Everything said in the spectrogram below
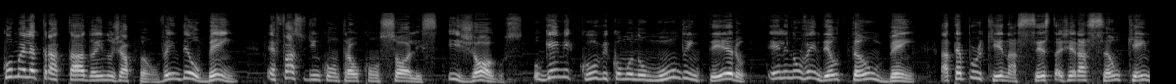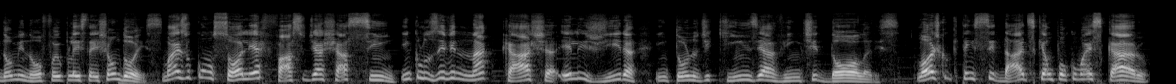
Como ele é tratado aí no Japão? Vendeu bem? É fácil de encontrar o consoles e jogos? O GameCube, como no mundo inteiro, ele não vendeu tão bem. Até porque na sexta geração quem dominou foi o Playstation 2. Mas o console é fácil de achar sim. Inclusive na caixa ele gira em torno de 15 a 20 dólares. Lógico que tem cidades que é um pouco mais caro.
